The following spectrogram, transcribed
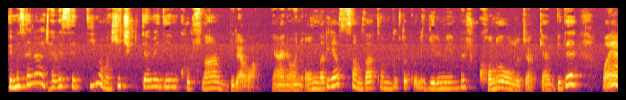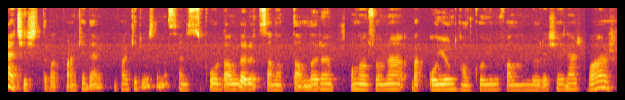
Ya mesela heves ettiğim ama hiç gidemediğim kurslar bile var. Yani hani onları yazsam zaten burada böyle 20-25 konu olacak. Yani bir de bayağı çeşitli bak fark eder fark ediyorsanız hani spor dalları, sanat dalları, ondan sonra bak oyun, halk oyunu falan böyle şeyler var.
